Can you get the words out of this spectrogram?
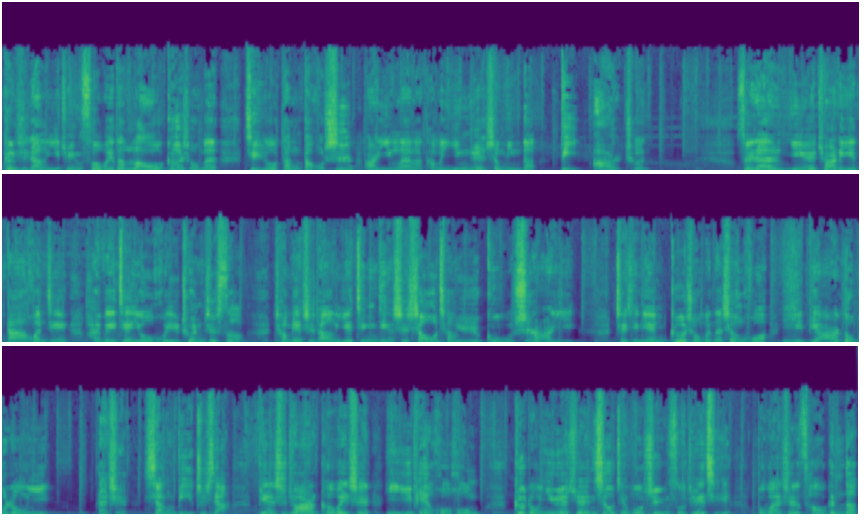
更是让一群所谓的老歌手们借由当导师而迎来了他们音乐生命的第二春。虽然音乐圈里大环境还未见有回春之色，唱片市场也仅仅是稍强于股市而已。这些年，歌手们的生活一点儿都不容易。但是相比之下，电视圈可谓是一片火红，各种音乐选秀节目迅速崛起。不管是草根的，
